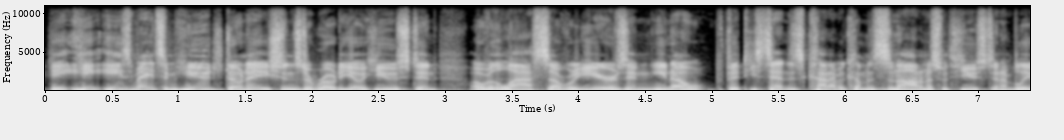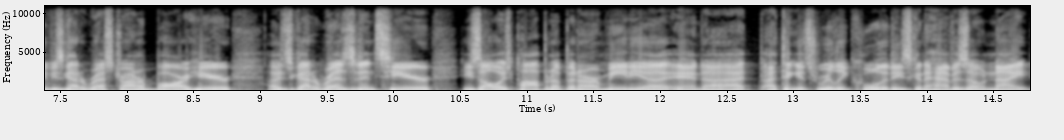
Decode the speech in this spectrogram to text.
He, he he's made some huge donations to Rodeo Houston over the last several years, and you know, 50 Cent is kind of becoming synonymous with Houston. I believe he's got a restaurant or bar here. Uh, he's got a residence here. He's always popping up in our media, and uh, I, I, think it's really cool that he's going to have his own night.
